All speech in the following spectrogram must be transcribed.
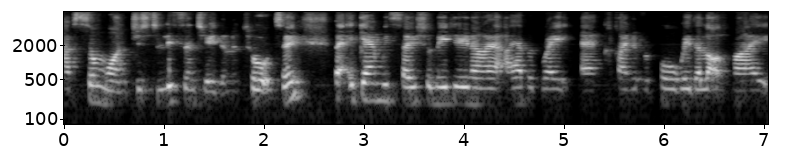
have someone just to listen to them and talk to. But again with social media you know i, I have a great uh, kind of rapport with a lot of my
